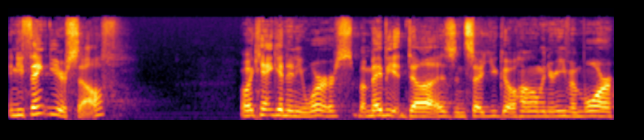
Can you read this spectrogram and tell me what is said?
And you think to yourself, well, it can't get any worse, but maybe it does. And so you go home and you're even more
